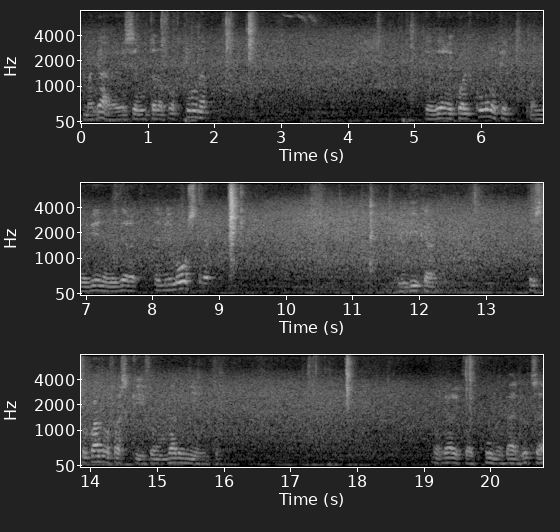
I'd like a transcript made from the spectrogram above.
magari avessi avuto la fortuna di avere qualcuno che quando viene a vedere le mie mostre mi dica questo quadro fa schifo, non vale niente. Magari qualcuno bello c'è,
